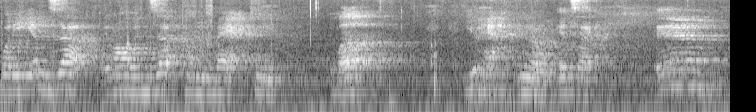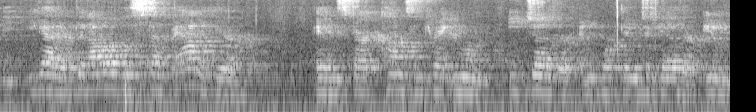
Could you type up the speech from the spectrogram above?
what he ends up, it all ends up coming back to love. You have, you know, it's like, eh, you got to get all of this stuff out of here and start concentrating on each other and working together in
